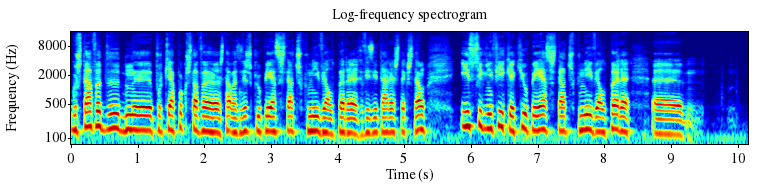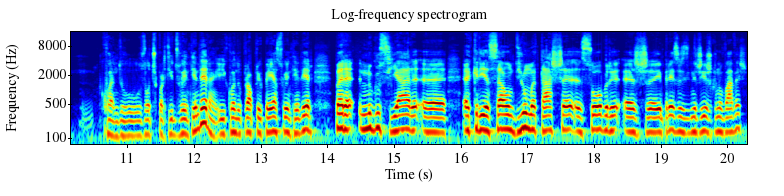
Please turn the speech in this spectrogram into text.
Gostava de, porque há pouco estava, estava a dizer que o PS está disponível para revisitar esta questão. Isso significa que o PS está disponível para. Uh, quando os outros partidos o entenderem e quando o próprio PS o entender, para negociar uh, a criação de uma taxa sobre as empresas de energias renováveis?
